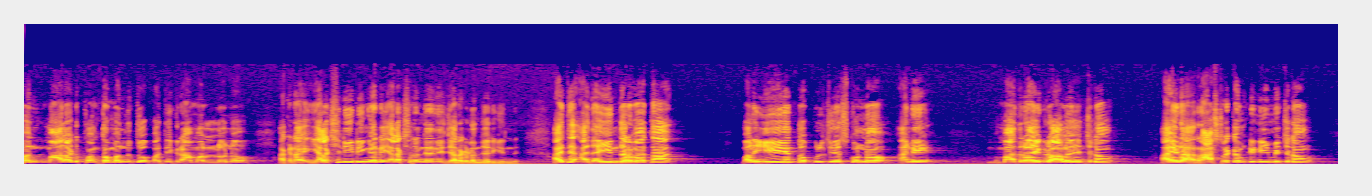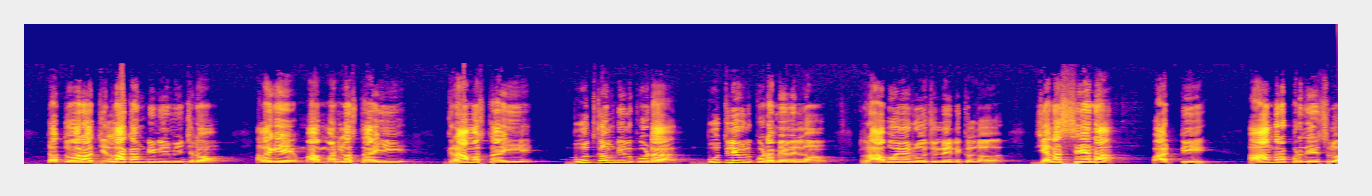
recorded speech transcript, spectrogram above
మంది మాలాంటి కొంతమందితో ప్రతి గ్రామాల్లోనూ అక్కడ ఎలక్షనీరింగ్ అనే ఎలక్షన్ అనేది జరగడం జరిగింది. అయితే అది అయిన తర్వాత మనం ఏ ఏం తప్పులు చేసుకున్నాం అని మా నాయకుడు ఆలోచించడం ఆయన రాష్ట్ర కమిటీ నియమించడం తద్వారా జిల్లా కమిటీ నియమించడం అలాగే మా మండల స్థాయి గ్రామ స్థాయి బూత్ కమిటీలు కూడా బూత్ లెవెల్ కూడా మేము వెళ్ళాం. రాబోయే రోజుల్లో ఎన్నికల్లో జనసేన పార్టీ ఆంధ్రప్రదేశ్లో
